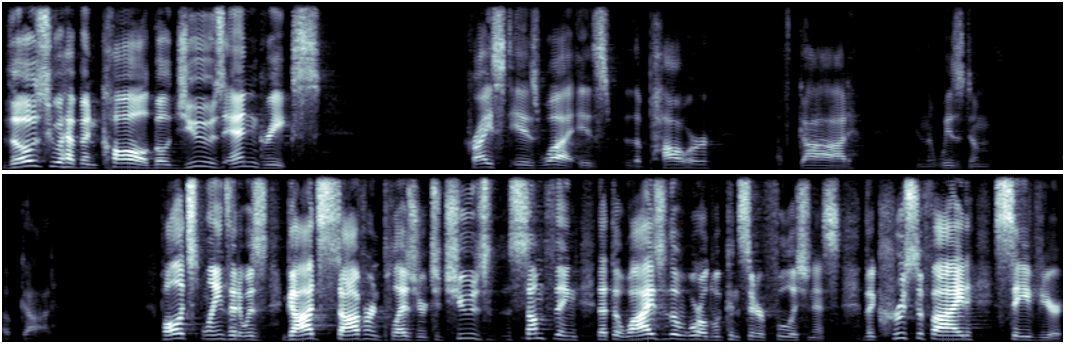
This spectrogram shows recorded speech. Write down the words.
those who have been called, both Jews and Greeks, Christ is what? Is the power of God and the wisdom of God. Paul explains that it was God's sovereign pleasure to choose something that the wise of the world would consider foolishness the crucified Savior.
